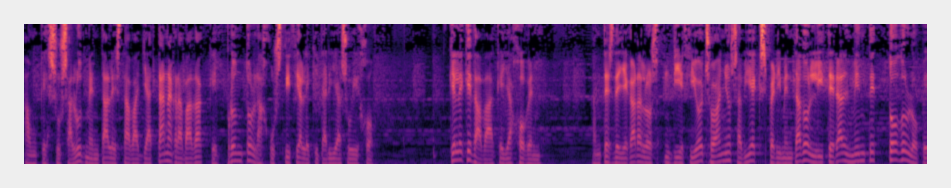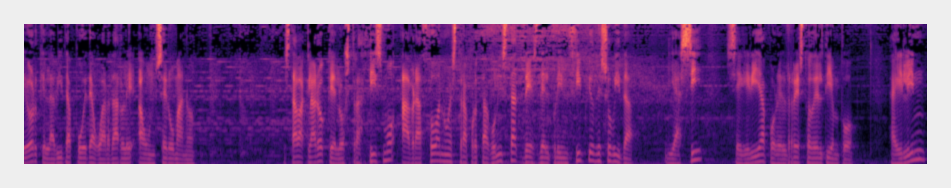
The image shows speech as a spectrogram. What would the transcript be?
aunque su salud mental estaba ya tan agravada que pronto la justicia le quitaría a su hijo. ¿Qué le quedaba a aquella joven? Antes de llegar a los 18 años había experimentado literalmente todo lo peor que la vida puede aguardarle a un ser humano. Estaba claro que el ostracismo abrazó a nuestra protagonista desde el principio de su vida y así seguiría por el resto del tiempo. Aileen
